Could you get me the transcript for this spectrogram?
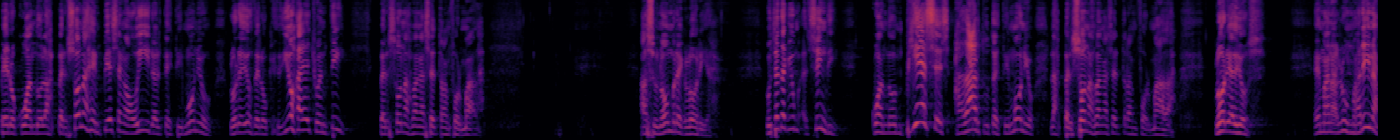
Pero cuando las personas empiezan a oír el testimonio, gloria a Dios, de lo que Dios ha hecho en ti, personas van a ser transformadas. A su nombre, gloria. Usted está aquí, Cindy, cuando empieces a dar tu testimonio, las personas van a ser transformadas. Gloria a Dios. Hermana Luz Marina,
